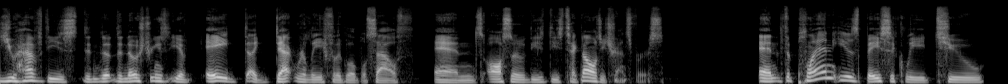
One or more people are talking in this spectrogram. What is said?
you have these the, the, no strings you have a like debt relief for the global south and also these these technology transfers and the plan is basically to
